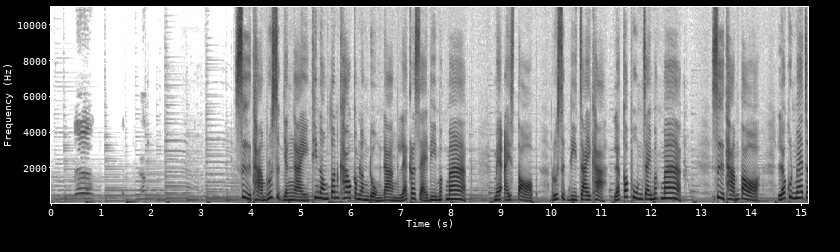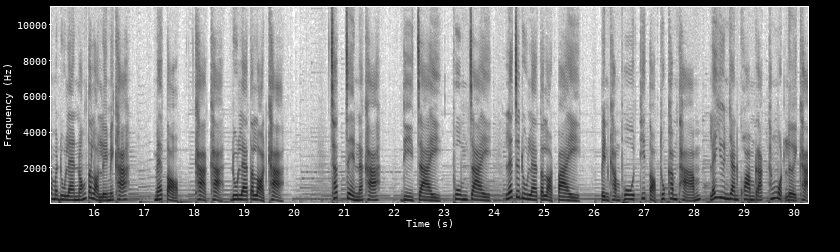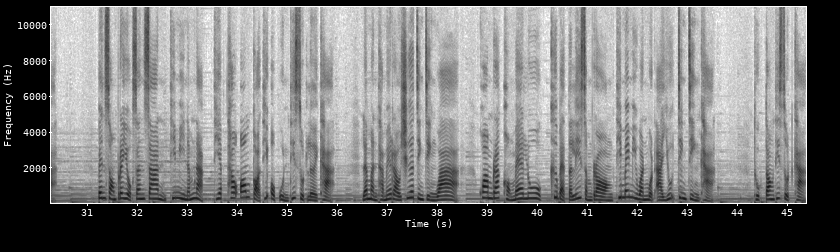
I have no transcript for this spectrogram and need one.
สื่อถามรู้สึกยังไงที่น้องต้นข้าวกำลังโด่งดังและกระแสดีมากๆ แม่ไอซ์ตอบ รู้สึกดีใจค่ะ แล้วก็ภูมิใจมากๆ สื่อถามต่อ แล้วคุณแม่จะมาดูแลน้องตลอดเลยไหมคะ แม่ตอบ ค่ะค่ะ ดูแลตลอดค่ะ ชัดเจนนะคะ ดีใจ ภูมิใจ และจะดูแลตลอดไป เป็นคำพูดที่ตอบทุกคำถาม และยืนยันความรักทั้งหมดเลยค่ะ เป็นสองประโยคสั้นๆ ที่มีน้ำหนักเทียบเท่าอ้อมกอดที่อบอุ่นที่สุดเลยค่ะ และมันทำให้เราเชื่อจริง ๆ ว่า ความรักของแม่ลูกคือแบตเตอรี่สำรองที่ไม่มีวันหมดอายุจริง ๆ ค่ะ ถูกต้องที่สุดค่ะ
